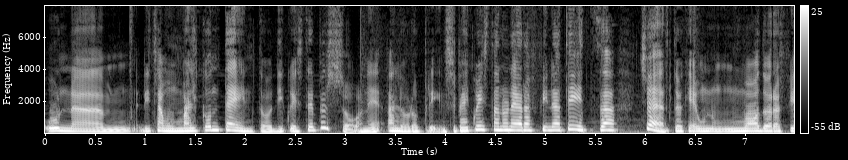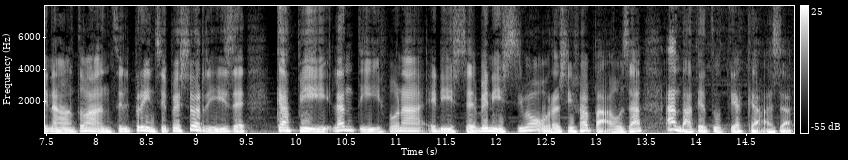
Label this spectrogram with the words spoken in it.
un, um, diciamo, un malcontento di queste persone al loro principe. E questa non è raffinatezza? Certo che è un, un modo raffinato, anzi il principe sorrise, capì l'antifona e disse benissimo, ora si fa pausa, andate tutti a casa.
